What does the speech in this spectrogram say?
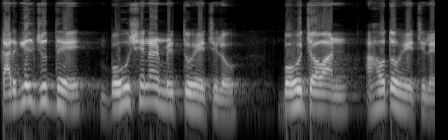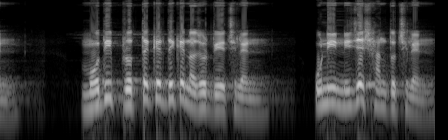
কার্গিল যুদ্ধে বহু সেনার মৃত্যু হয়েছিল, বহু জওয়ান আহত হয়েছিলেন। মোদী প্রত্যেকের দিকে নজর দিয়েছিলেন। উনি নিজে শান্ত ছিলেন।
